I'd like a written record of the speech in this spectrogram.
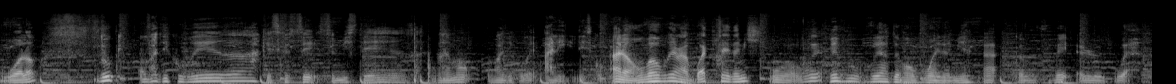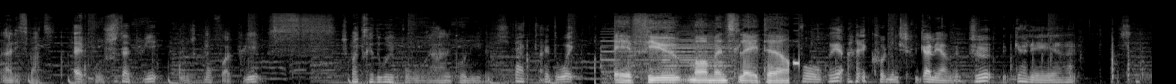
Voilà. Donc, on va découvrir qu'est-ce que c'est ce mystère? Vraiment, on va découvrir. Allez, let's go. Alors, on va ouvrir la boîte, les amis. On va ouvrir. Je vais vous ouvrir devant vous, les amis. Hein, comme vous pouvez le voir. Allez, c'est parti. Il eh, faut juste appuyer. Il faut appuyer. Je suis pas très doué pour ouvrir un colis. Je suis pas très doué. A few moments later. Pour ouvrir un colis, je galère même. Je galère.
